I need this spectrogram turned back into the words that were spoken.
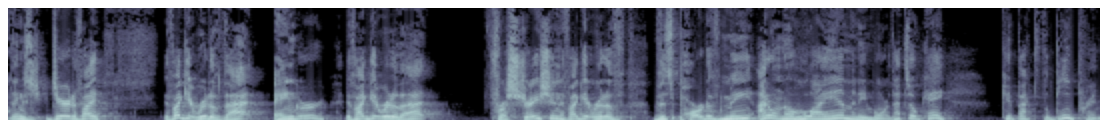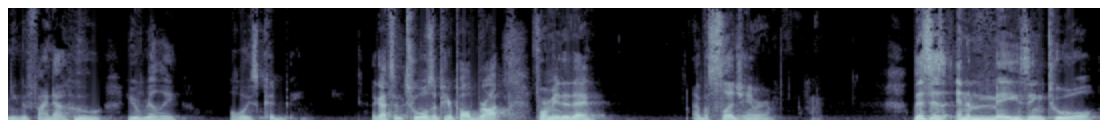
things, Jared, if I, if I get rid of that anger, if I get rid of that frustration, if I get rid of this part of me, I don't know who I am anymore. That's okay. Get back to the blueprint and you can find out who you really always could be. I got some tools up here Paul brought for me today. I have a sledgehammer. This is an amazing tool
